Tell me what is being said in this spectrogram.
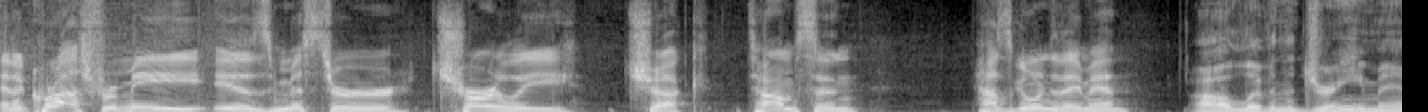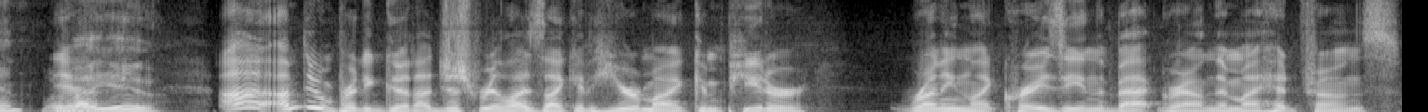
and across from me is Mr. Charlie Chuck Thompson. How's it going today, man? Oh, living the dream, man. What Yeah. about you? Uh, I'm doing pretty good. I just realized I could hear my computer running like crazy in the background in my headphones.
